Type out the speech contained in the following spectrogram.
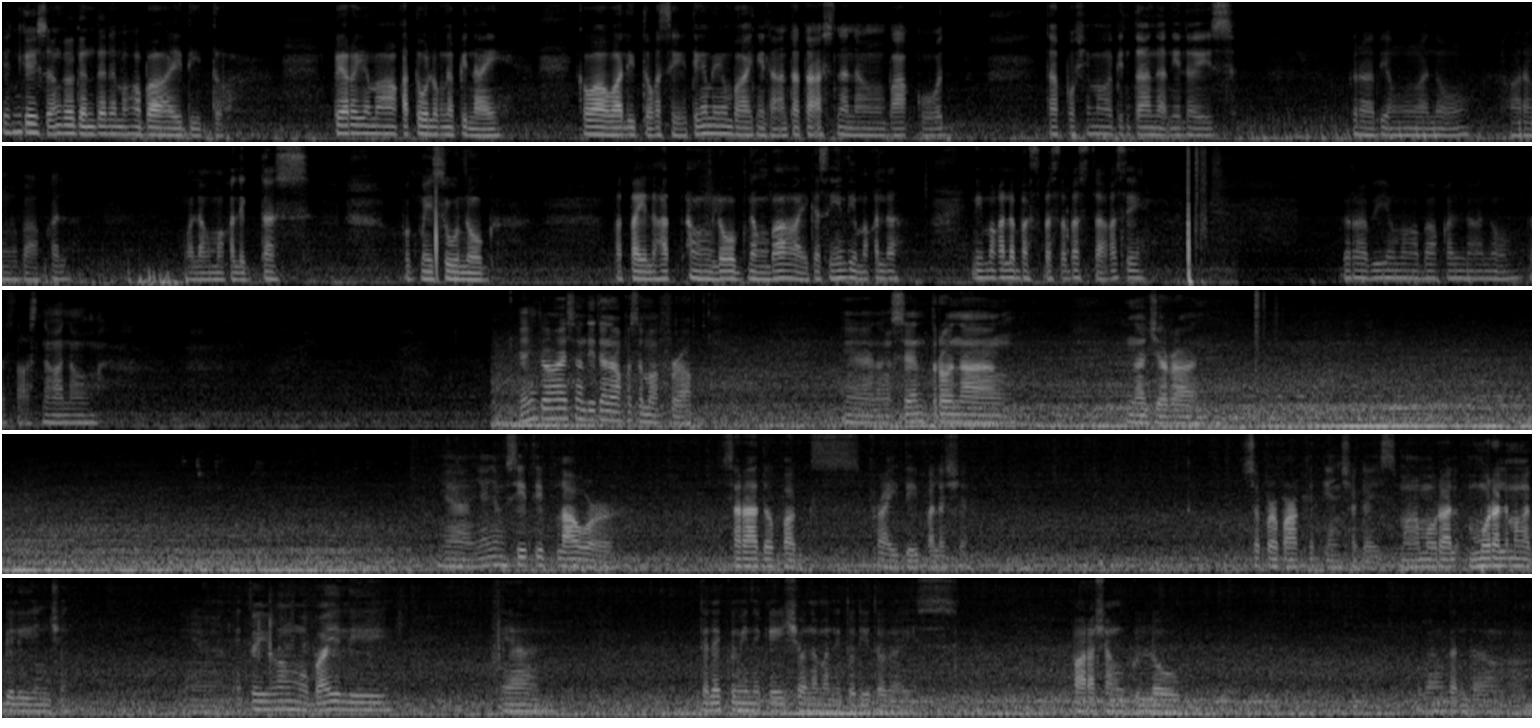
Yan guys, ang gaganda ng mga bahay dito. Pero yung mga katulong na Pinay, kawawa dito kasi tingnan mo yung bahay nila, ang tataas na ng bakod. Tapos yung mga bintana nila is grabe ang ano, harang na bakal. Walang makaligtas. Pag may sunog, patay lahat ang loob ng bahay kasi hindi makala hindi makalabas basta-basta kasi Grabe yung mga bakal na ano, tas taas na nga ng... Ayan guys, nandito na ako sa Mafrap. Yan, ang sentro ng Najaran. Yan, yan yung City Flower. Sarado pag Friday pala siya supermarket yan siya guys. Mga mura, mura lang mga bilihin dyan. Yan. ito yung mobile yan telecommunication naman ito dito guys. Para siyang globe. Diba? Ang ganda ah.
